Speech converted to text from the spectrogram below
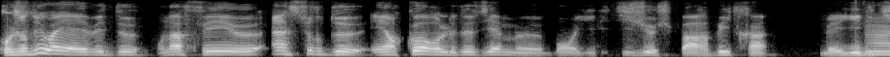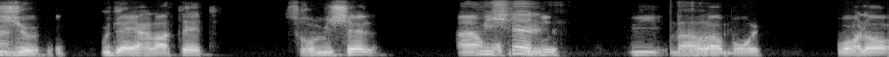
Aujourd'hui, ouais, il y avait deux. On a fait euh, un sur deux. Et encore le deuxième, euh, bon, il est litigieux. Je ne suis pas arbitre, hein, mais il est Ouais. litigieux. Il y a un coup derrière la tête sur Michel. Un, Michel. prenait lui, Bah voilà, ouais. bon, voilà,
